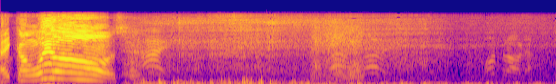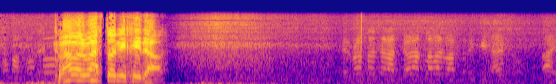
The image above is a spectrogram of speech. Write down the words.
¡Ahí con huevos! Clava el bastón y gira. El brazo hacia adelante, ahora clava el bastón y gira eso. Ahí.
